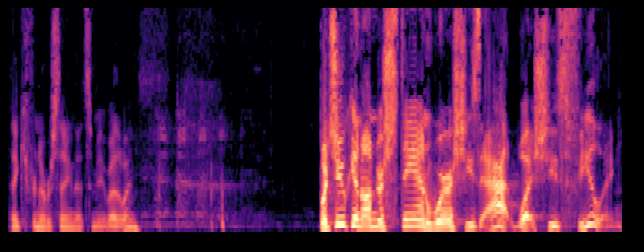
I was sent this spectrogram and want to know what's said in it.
Thank you for never saying that to me, by the way. But you can understand where she's at, what she's feeling.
